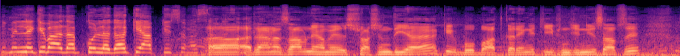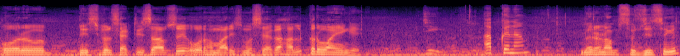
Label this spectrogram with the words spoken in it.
तो मिलने के बाद आपको लगा कि आपकी समस्या राणा साहब ने हमें आश्वासन दिया है कि वो बात करेंगे चीफ इंजीनियर साहब से और प्रिंसिपल सेक्रेटरी साहब से और हमारी समस्या का हल करवाएँगे। जी। आपका नाम? मेरा नाम सुरजीत सिंह है।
